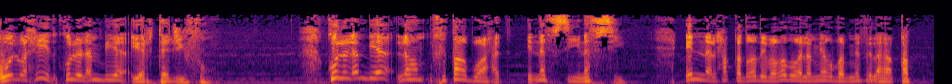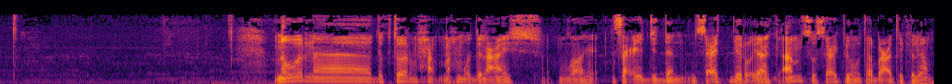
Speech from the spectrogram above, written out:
هو الوحيد كل الأنبياء يرتجفوا. كل الأنبياء لهم خطاب واحد. نفسي نفسي. إن الحق قد غضب غضوة لم يغضب مثلها قط. منورنا دكتور محمود العايش. والله سعيد جدا. سعدت برؤياك أمس وسعدت بمتابعتك اليوم.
